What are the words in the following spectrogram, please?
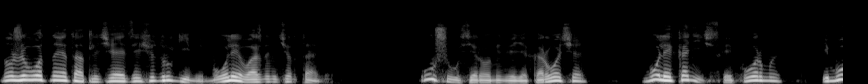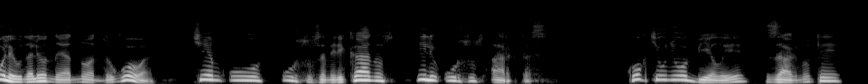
Но животное это отличается еще другими, более важными чертами. Уши у серого медведя короче, более конической формы и более удаленные одно от другого, чем у Урсус американус или Урсус арктас. Когти у него белые, загнутые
